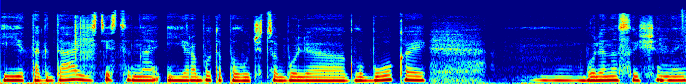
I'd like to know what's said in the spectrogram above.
и тогда, естественно, и работа получится более глубокой, более насыщенной.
